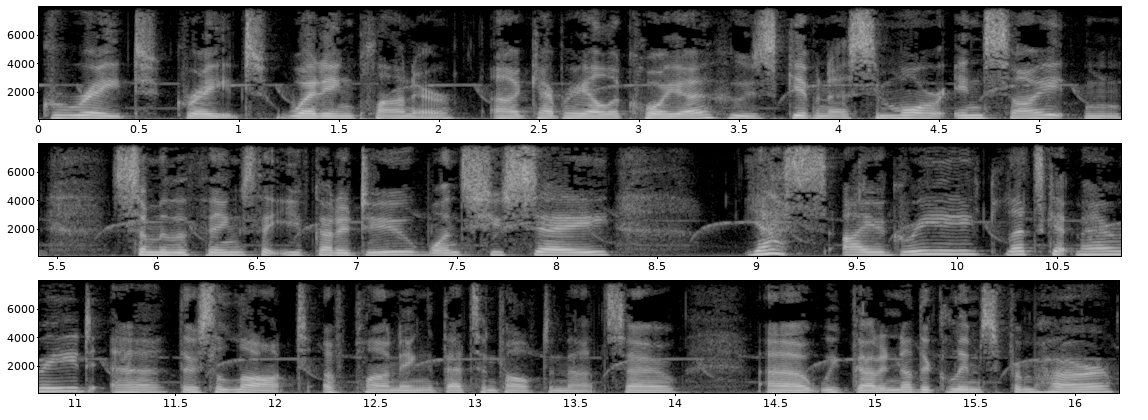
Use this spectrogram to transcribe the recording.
great, great wedding planner, uh, Gabriella Koya, who's given us some more insight and some of the things that you've got to do once you say, Yes, I agree. Let's get married. Uh, there's a lot of planning that's involved in that. So uh, we've got another glimpse from her,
